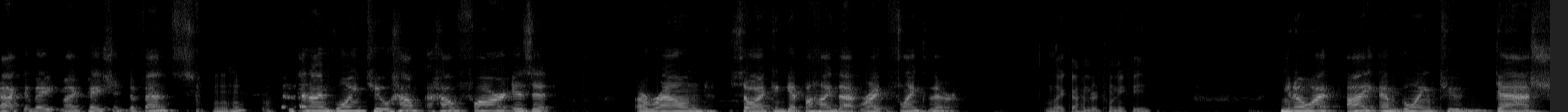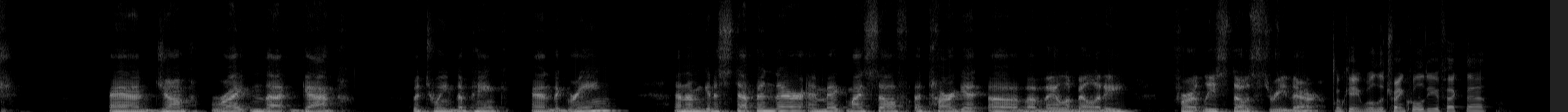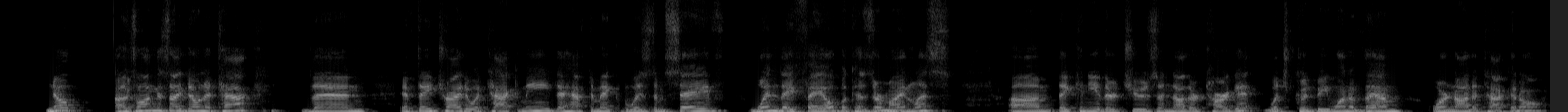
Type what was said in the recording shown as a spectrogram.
activate my patient defense, Mm-hmm. and then I'm going to how how far is it around so I can get behind that right flank there? Like 120 feet? You know what? I am going to dash and jump right in that gap between the pink and the green. And I'm going to step in there and make myself a target of availability for at least those three there. Okay, will the tranquility affect that? Nope. As long as I don't attack, then if they try to attack me, they have to make a wisdom save. When they fail, because they're mindless, um, they can either choose another target, which could be one of them, or not attack at all.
